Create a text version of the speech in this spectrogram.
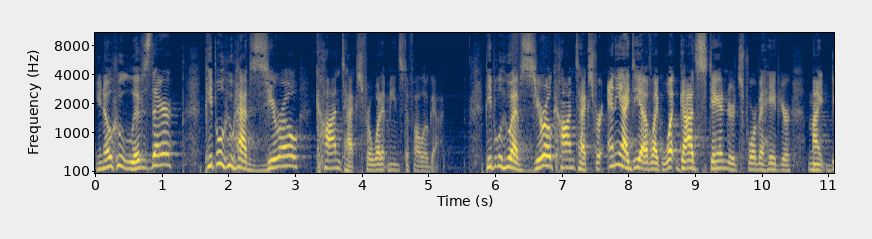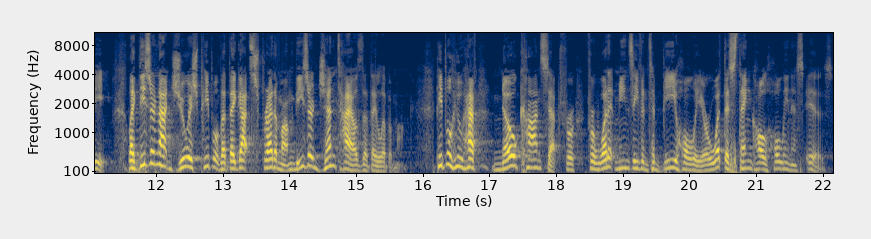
You know who lives there? People who have zero context for what it means to follow God people who have zero context for any idea of like what God's standards for behavior might be. Like these are not Jewish people that they got spread among, these are Gentiles that they live among. People who have no concept for, for what it means even to be holy or what this thing called holiness is.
